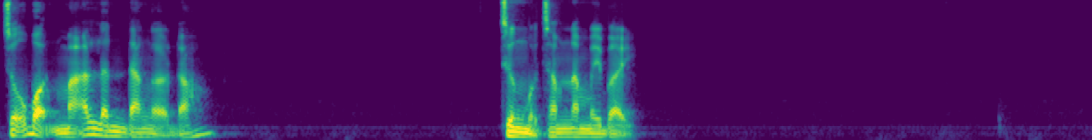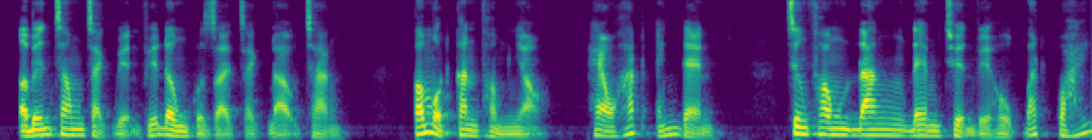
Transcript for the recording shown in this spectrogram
chỗ bọn mã lân đang ở đó. Chương một trăm năm mươi bảy. Ở bên trong trạch viện phía đông của giải trạch đạo tràng, có một căn phòng nhỏ, heo hắt ánh đèn. Trương phong đang đem chuyện về hộp bắt quái,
